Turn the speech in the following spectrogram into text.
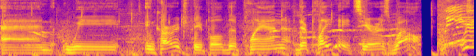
and we encourage people to plan their play dates here as well. We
